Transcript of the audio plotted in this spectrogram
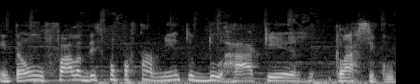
Então, fala desse comportamento do hacker clássico.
